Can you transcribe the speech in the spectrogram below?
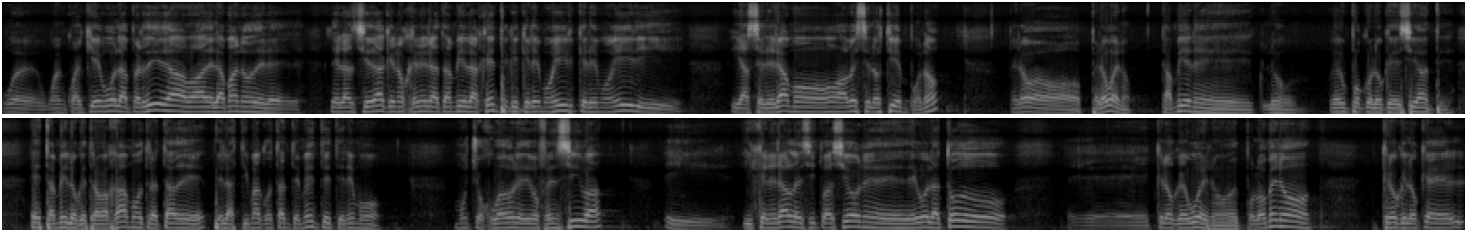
o- en cualquier bola perdida va de la mano de, de la ansiedad que nos genera también la gente, que queremos ir, queremos ir y, y aceleramos a veces los tiempos, ¿no? Pero, pero bueno, también eh, es un poco lo que decía antes. Es también lo que trabajamos, tratar de, lastimar constantemente. Tenemos muchos jugadores de ofensiva y, y generarle situaciones de, de gol a todo. eh, creo que bueno, por lo menos creo que lo que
